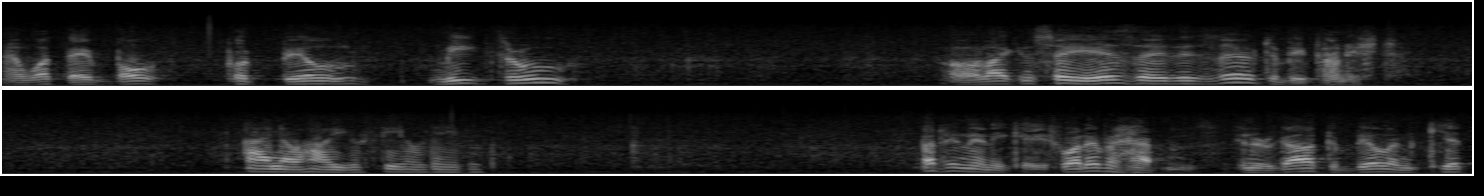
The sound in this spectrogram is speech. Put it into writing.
and what they both put Bill me through, all I can say is they deserve to be punished. I know how you feel, David. But in any case, whatever happens, in regard to Bill and Kit,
